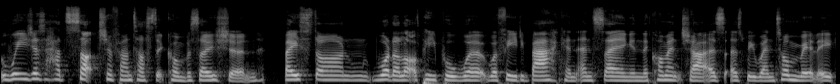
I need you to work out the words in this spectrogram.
we just had such a fantastic conversation based on what a lot of people were, were feeding back and, and saying in the comment chat as, as we went on, really.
